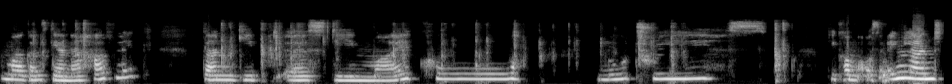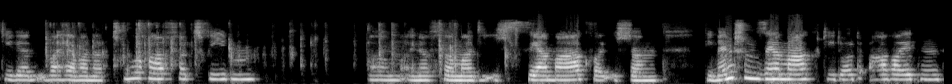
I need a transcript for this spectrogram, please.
immer ganz gerne Havlik. Dann gibt es die Myco Nutris. Die kommen aus England. Die werden über Herba Natura vertrieben. Ähm, eine Firma, die ich sehr mag, weil ich ähm, die Menschen sehr mag, die dort arbeiten.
